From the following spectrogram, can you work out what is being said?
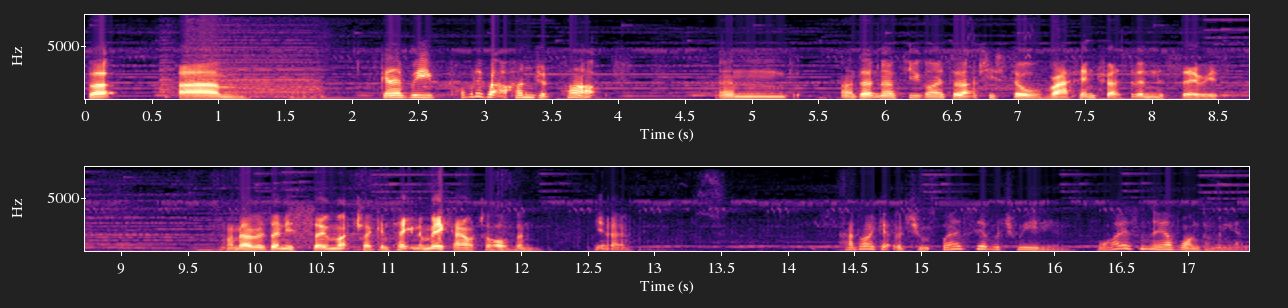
but um, it's going to be probably about 100 parts. And I don't know if you guys are actually still that interested in this series. I know there's only so much I can take the mick out of, and, you know. How do I get the... Where's the other Chameleon? Why isn't the other one coming in?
